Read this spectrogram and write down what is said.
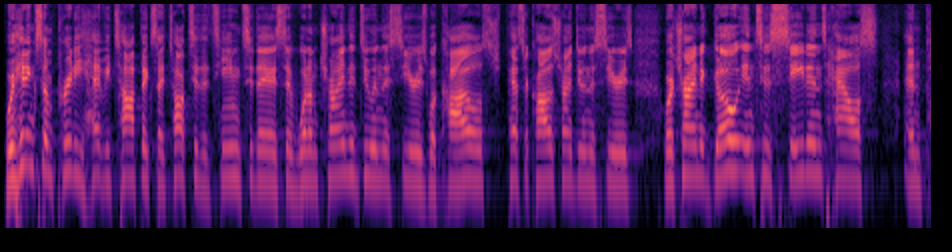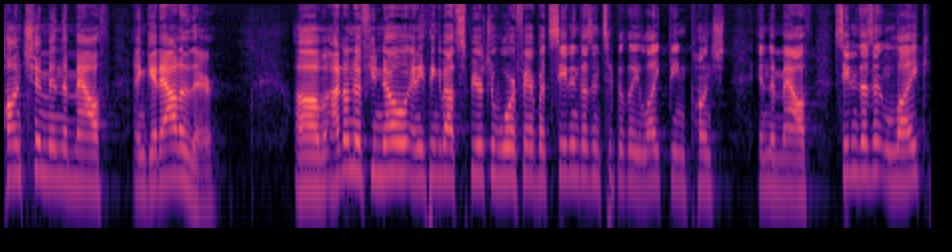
We're hitting some pretty heavy topics. I talked to the team today. I said, what I'm trying to do in this series, what Kyle's, Pastor Kyle's trying to do in this series, we're trying to go into Satan's house and punch him in the mouth and get out of there. Um, I don't know if you know anything about spiritual warfare, but Satan doesn't typically like being punched in the mouth. Satan doesn't like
